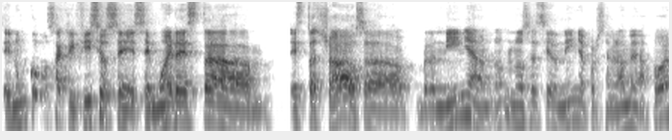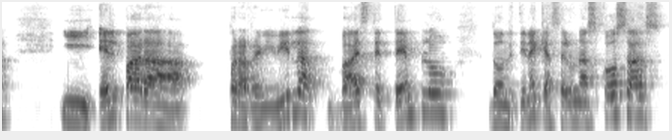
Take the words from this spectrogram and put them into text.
en un como sacrificio se, se, muere esta, esta chava, o sea, niña, no, no sé si era niña, pero se me media joven. Y él para, para revivirla va a este templo donde tiene que hacer unas cosas,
